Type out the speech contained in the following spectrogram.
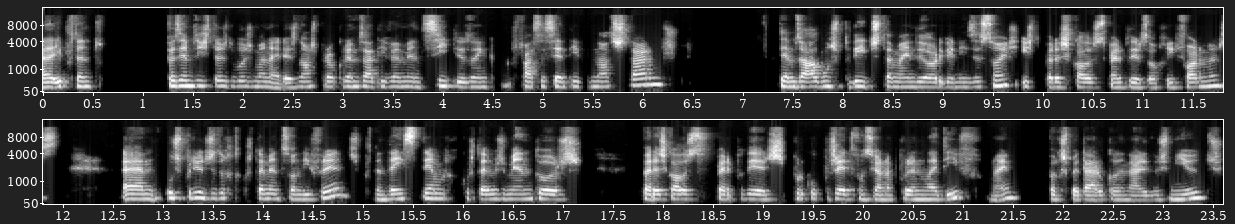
uh, e portanto fazemos isto das duas maneiras. Nós procuramos ativamente sítios em que faça sentido nós estarmos. Temos alguns pedidos também de organizações, isto para escolas de superpoderes ou reformers. Um, os períodos de recrutamento são diferentes, portanto, em setembro recrutamos mentores para escolas de superpoderes, porque o projeto funciona por ano letivo, não é? Para respeitar o calendário dos miúdos.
